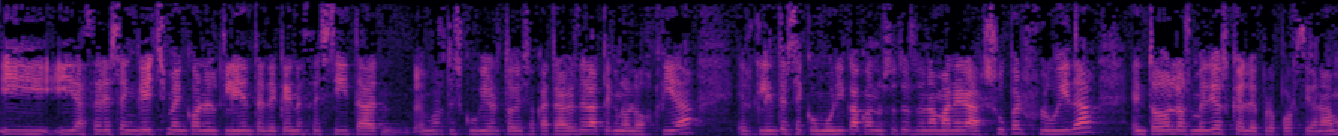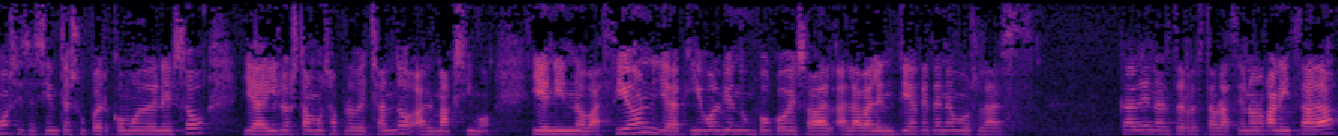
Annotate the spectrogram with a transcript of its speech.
y, hacer ese engagement con el cliente de qué necesita. Hemos descubierto eso, que a través de la tecnología el cliente se comunica con nosotros de una manera súper fluida en todos los medios que le proporcionamos y se siente súper cómodo en eso y ahí lo estamos aprovechando al máximo. Y en innovación, y aquí volviendo un poco eso a la valentía que tenemos las cadenas de restauración organizada,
